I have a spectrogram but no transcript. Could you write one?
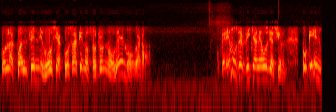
con la cual se negocia cosas que nosotros no vemos, ¿verdad? queremos ser ficha de negociación, porque en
